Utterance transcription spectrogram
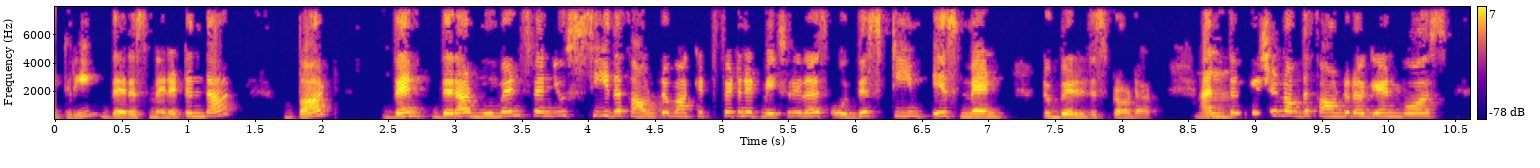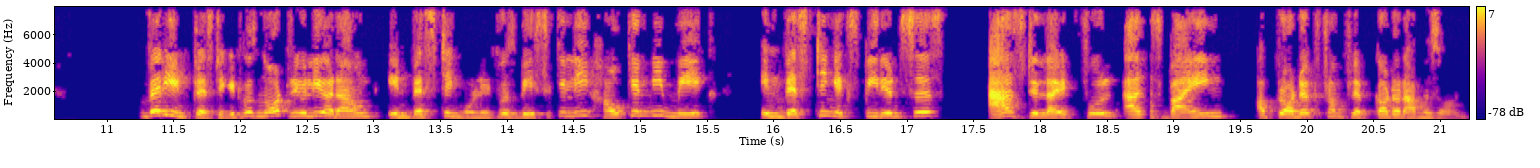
agree, there is merit in that. But then there are moments when you see the founder market fit and it makes you realize, oh, this team is meant to build this product. Mm. And hmm. the vision of the founder again was very interesting. It was not really around investing only. It was basically how can we make investing experiences as delightful as buying a product from Flipkart or Amazon.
